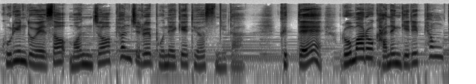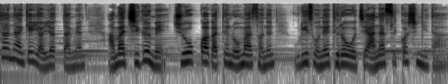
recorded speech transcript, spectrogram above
고린도에서 먼저 편지를 보내게 되었습니다. 그때 로마로 가는 길이 평탄하게 열렸다면 아마 지금의 주옥과 같은 로마서는 우리 손에 들어오지 않았을 것입니다.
